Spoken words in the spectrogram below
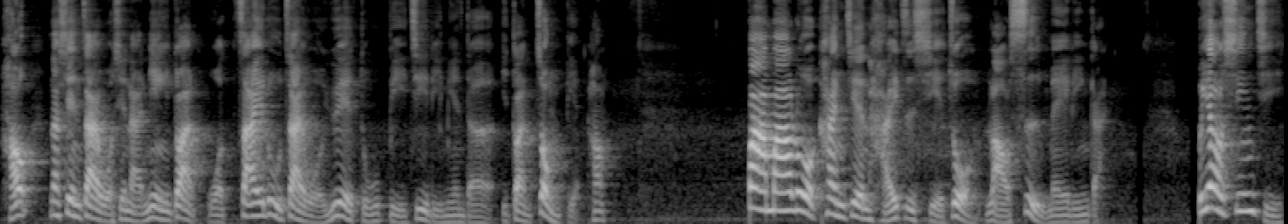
好，那现在我先来念一段我摘录在我阅读笔记里面的一段重点。哈，爸妈若看见孩子写作老是没灵感，不要心急，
